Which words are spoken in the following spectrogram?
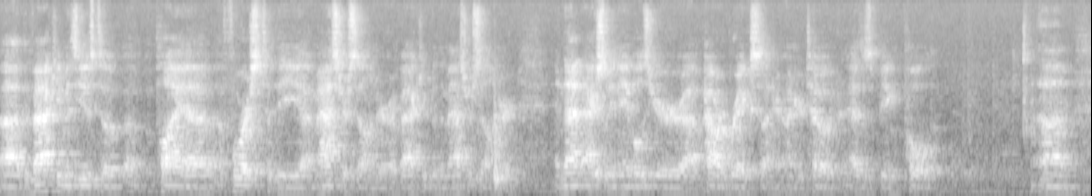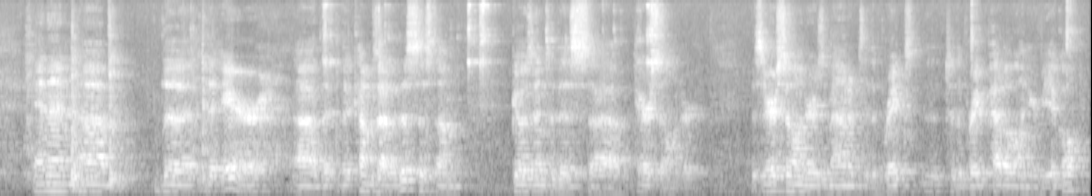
Uh, the vacuum is used to apply a, a force to the uh, master cylinder, a vacuum to the master cylinder, and that actually enables your uh, power brakes on your, on your toad as it's being pulled. Um, and then um, the, the air uh, that, that comes out of this system goes into this uh, air cylinder. This air cylinder is mounted to the brake, to the brake pedal on your vehicle,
